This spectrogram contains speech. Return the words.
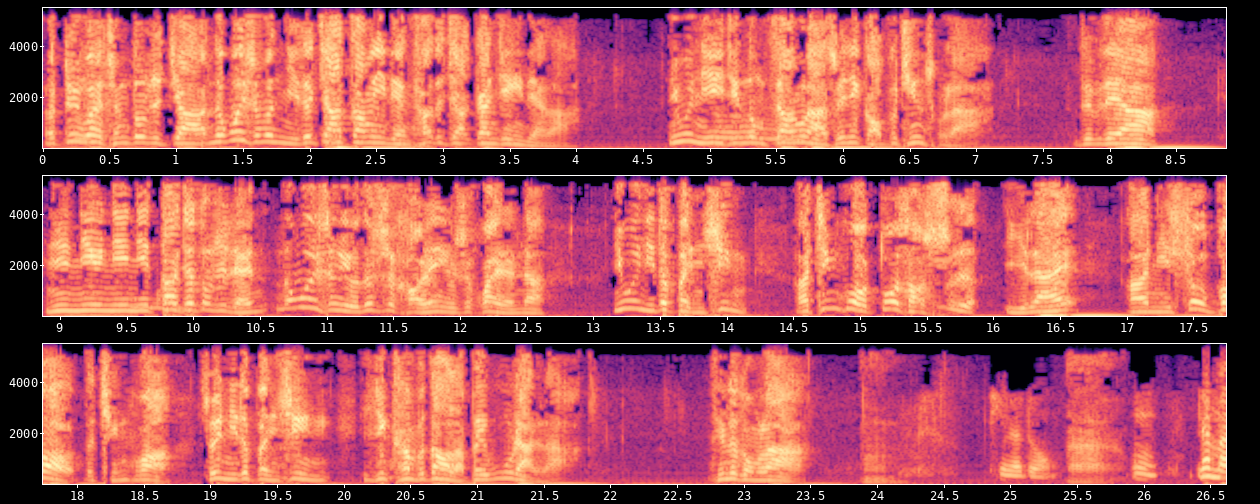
呃，对外层都是家，那为什么你的家脏一点，他的家干净一点啦？因为你已经弄脏了，所以你搞不清楚了，对不对呀？你你你你，大家都是人，那为什么有的是好人，有的是坏人呢？因为你的本性啊，经过多少世以来啊，你受报的情况，所以你的本性已经看不到了，被污染了，听得懂啦？嗯，听得懂？啊。嗯，那么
